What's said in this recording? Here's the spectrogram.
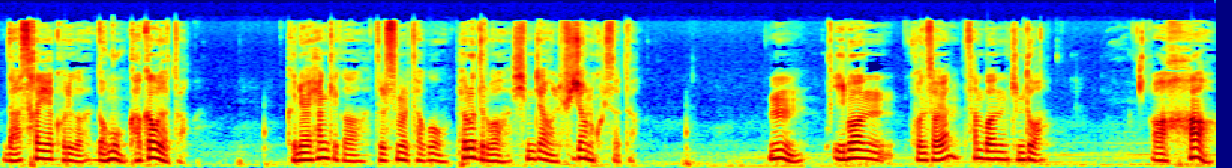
나 사이의 거리가 너무 가까워졌다. 그녀의 향기가 들숨을 타고 폐로 들어와 심장을 휘저어놓고 있었다. 음, 2번 권서연, 3번 김도아. 아하,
